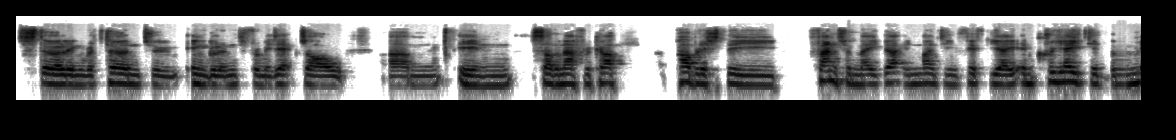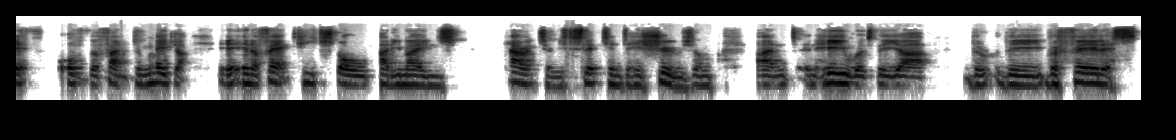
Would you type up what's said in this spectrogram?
Stirling returned to England from his exile um, in southern Africa, published the Phantom Major in 1958, and created the myth of the Phantom Major. In effect, he stole Paddy Mayne's character. He slipped into his shoes, and and and he was the uh, the the the fearless,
